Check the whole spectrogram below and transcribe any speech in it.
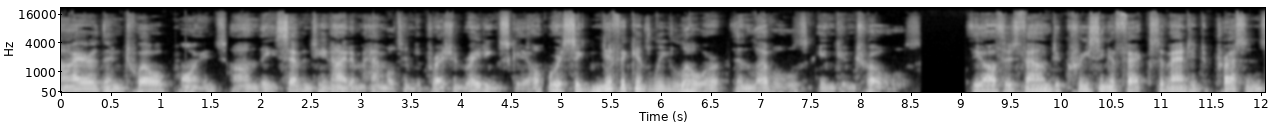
higher than 12 points on the 17 item Hamilton Depression Rating Scale were significantly lower than levels in controls. The authors found decreasing effects of antidepressants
